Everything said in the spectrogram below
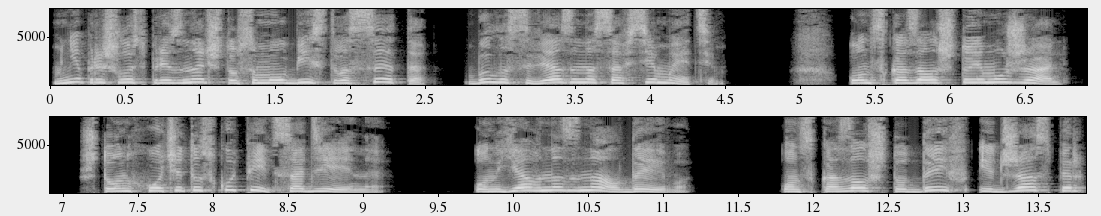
Мне пришлось признать, что самоубийство Сета было связано со всем этим. Он сказал, что ему жаль, что он хочет искупить содеянное. Он явно знал Дэйва. Он сказал, что Дэйв и Джаспер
